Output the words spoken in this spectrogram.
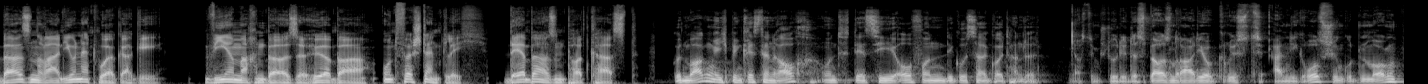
Börsenradio Network AG. Wir machen Börse hörbar und verständlich. Der Börsenpodcast. Guten Morgen, ich bin Christian Rauch und der CEO von Degussa Goldhandel. Aus dem Studio des Börsenradio grüßt Andi Groß. Schönen guten Morgen.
